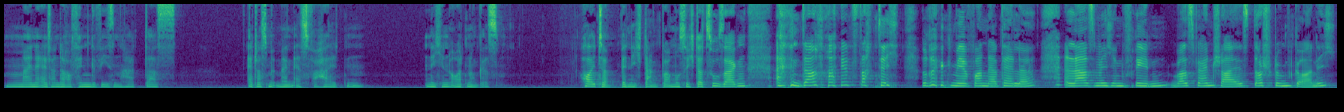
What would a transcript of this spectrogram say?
meine Eltern darauf hingewiesen hat, dass etwas mit meinem Essverhalten nicht in Ordnung ist. Heute bin ich dankbar, muss ich dazu sagen. Damals dachte ich, rück mir von der Pelle, lass mich in Frieden. Was für ein Scheiß, das stimmt gar nicht.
